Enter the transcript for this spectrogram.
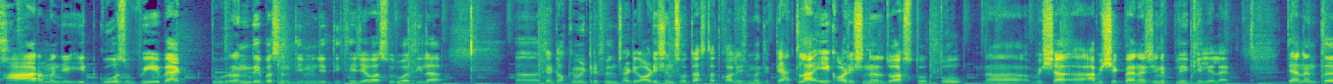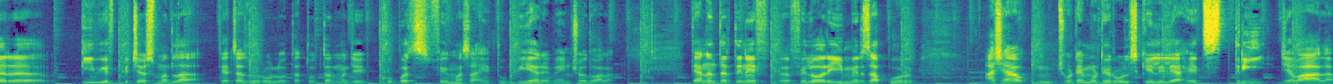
फार म्हणजे it goes way back to Rang De Basanti म्हणजे तिथे जेव्हा सुरुवातीला त्या डॉक्युमेंटरी फिल्मसाठी ऑडिशन्स होत असतात कॉलेजमध्ये त्यातला एक ऑडिशनर जो असतो तो विशा अभिषेक बॅनर्जीने प्ले केलेला आहे. त्यानंतर टी व्ही एफ पिक्चर्समधला त्याचा जो रोल होता तो तर म्हणजे खूपच फेमस आहे. तू आर ए बेंचोदवाला त्यानंतर त्याने फिलोरी मिर्झापूर अशा छोटे मोठे रोल्स केलेले आहेत. स्त्री जेव्हा आला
